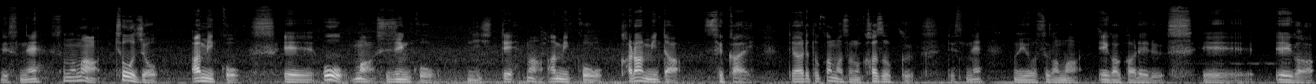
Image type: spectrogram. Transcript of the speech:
ですね。そのまあ長女あみこ、えー、を、まあ、主人公にして、まあ、アミコから見た世界であるとか、まあ、その家族ですね。の様子がまあ描かれる、えー、映画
